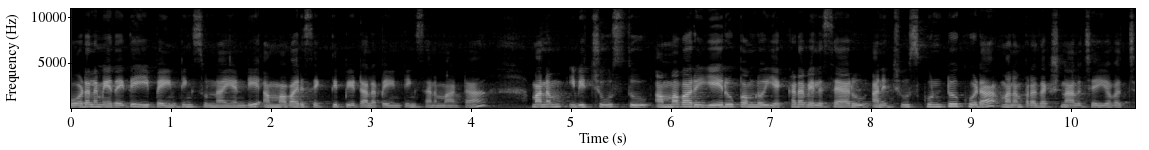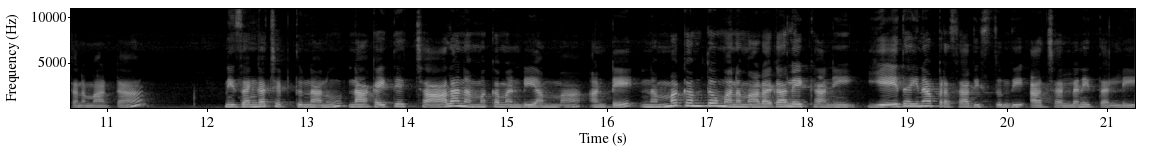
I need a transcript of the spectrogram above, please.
గోడల మీద అయితే ఈ పెయింటింగ్స్ ఉన్నాయండి. అమ్మవారి శక్తి పీఠాల పెయింటింగ్స్ అనమాట మనం ఇవి చూస్తూ అమ్మవారు ఏ రూపంలో ఎక్కడ వెలిశారు అని చూసుకుంటూ కూడా మనం ప్రదక్షిణాలు చేయవచ్చు అన్నమాట నిజంగా చెప్తున్నాను. నాకైతే చాలా నమ్మకం అండి అమ్మ. అంటే నమ్మకంతో మనం అడగాలే కానీ ఏదైనా ప్రసాదిస్తుంది ఆ చల్లని తల్లి.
